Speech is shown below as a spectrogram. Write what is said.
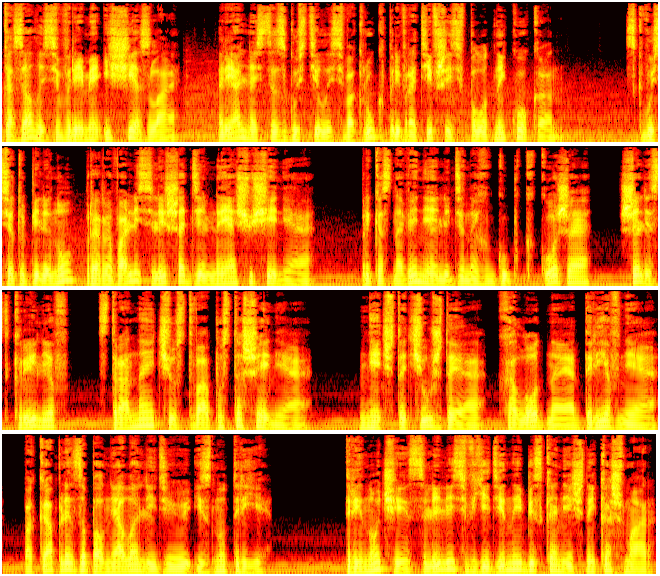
Казалось, время исчезло. Реальность сгустилась вокруг, превратившись в плотный кокон. Сквозь эту пелену прорывались лишь отдельные ощущения. Прикосновение ледяных губ к коже, шелест крыльев, странное чувство опустошения. Нечто чуждое, холодное, древнее, по капле заполняло Лидию изнутри. Три ночи слились в единый бесконечный кошмар.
